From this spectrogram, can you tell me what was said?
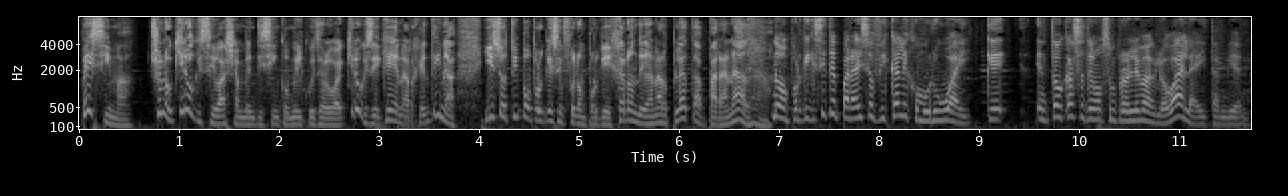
Pésima. Yo no quiero que se vayan 25.000 quits a Uruguay. Quiero que se queden en Argentina. ¿Y esos tipos por qué se fueron? ¿Porque dejaron de ganar plata? Para nada. No, porque existen paraísos fiscales como Uruguay, que en todo caso tenemos un problema global ahí también.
